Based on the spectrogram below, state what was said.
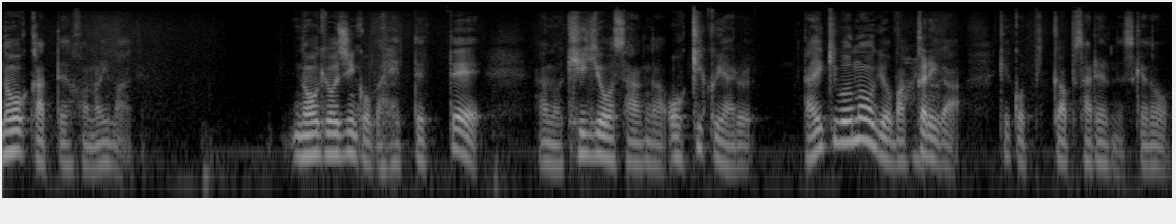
農家ってこの今農業人口が減ってってあの企業さんが大きくやる大規模農業ばっかりが結構ピックアップされるんですけど、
